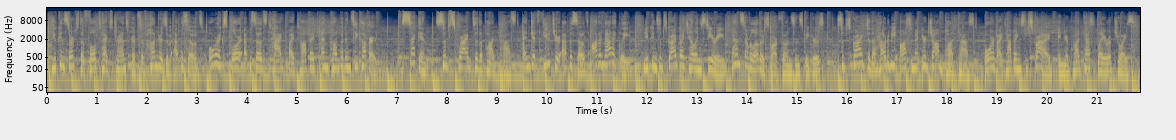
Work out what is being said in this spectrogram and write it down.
You can search the full text transcripts of hundreds of episodes or explore episodes tagged by topic and competency covered. Second, subscribe to the podcast and get future episodes automatically. You can subscribe by telling Siri and several other smartphones and speakers, subscribe to the How to Be Awesome at Your Job podcast, or by tapping subscribe in your podcast player of choice.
